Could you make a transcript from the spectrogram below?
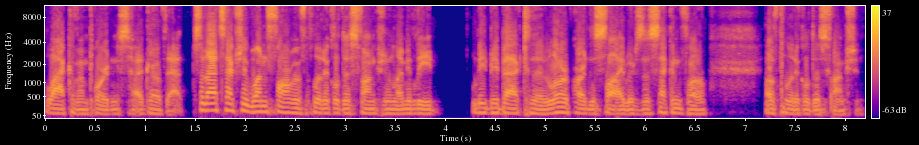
lack of importance, I drove that. So that's actually one form of political dysfunction. Let me lead lead me back to the lower part of the slide, which is the second form of political dysfunction.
